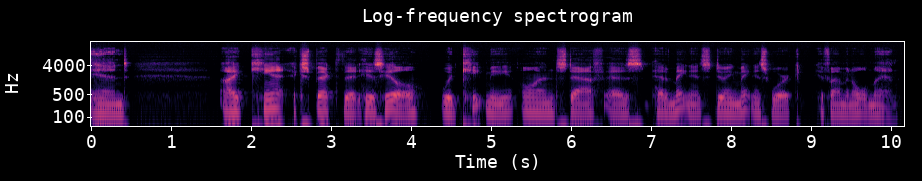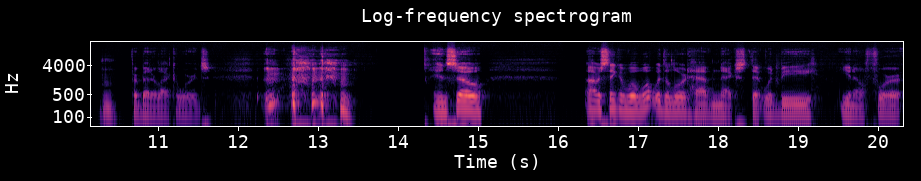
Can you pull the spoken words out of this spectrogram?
And I can't expect that His Hill would keep me on staff as head of maintenance doing maintenance work if I'm an old man, mm. for better lack of words. and so I was thinking, well, what would the Lord have next that would be, you know, for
